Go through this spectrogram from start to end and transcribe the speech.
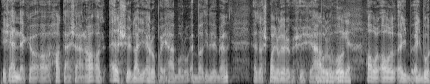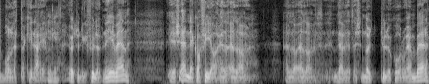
és ennek a, a hatására az első nagy európai háború ebben az időben, ez a spanyol örökösési háború, háború volt, igen. ahol, ahol egy, egy Bourbon lett a király. Igen. Ötödik Fülöp néven, és ennek a fia, ez, ez, a, ez, a, ez a nevezetes nagy tülőkorú ember,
